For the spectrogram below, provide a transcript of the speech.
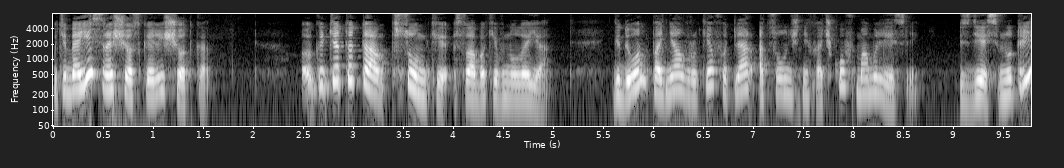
У тебя есть расческа или щетка?» «Где-то там, в сумке», — слабо кивнула я. Гедеон поднял в руке футляр от солнечных очков мамы Лесли. «Здесь, внутри?»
